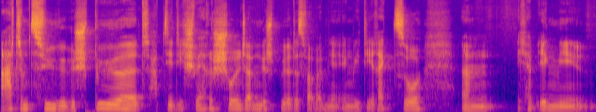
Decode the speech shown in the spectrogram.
Atemzüge gespürt? Habt ihr die schwere Schultern gespürt? Das war bei mir irgendwie direkt so. Ähm, ich habe irgendwie einen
